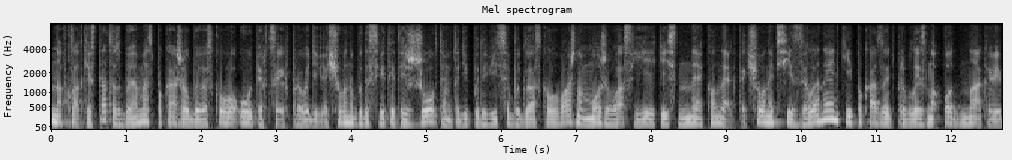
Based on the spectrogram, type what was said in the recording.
На вкладці статус БМС покаже обов'язково опір цих проводів. Якщо воно буде світитись жовтим, тоді подивіться, будь ласка, уважно, може у вас є якийсь неконект. Якщо вони всі зелененькі і показують приблизно однакові,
